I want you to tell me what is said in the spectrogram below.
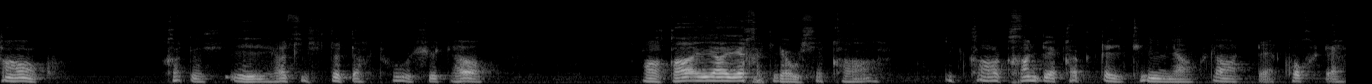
Tag hat es هاتستطح توشتا أقايا يخت يوسقا إتقا خندي قبقيتين يوكلات قختا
